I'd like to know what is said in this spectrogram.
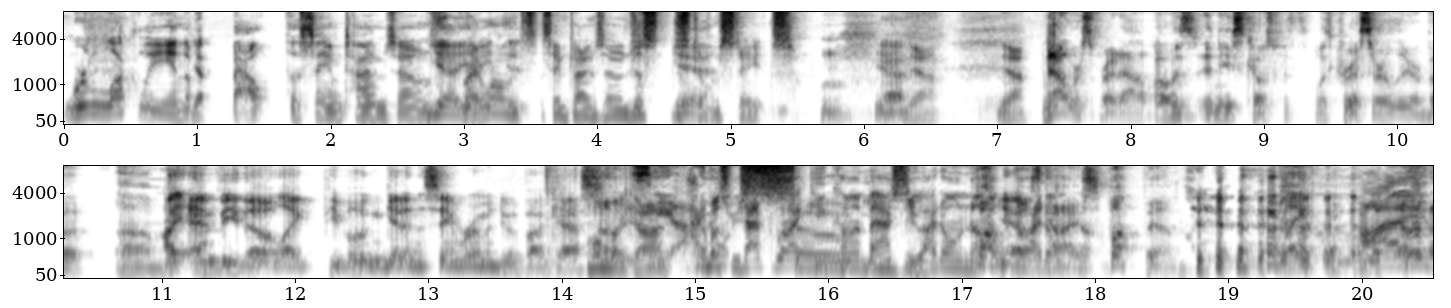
We're luckily in Yep. about the same time zone. yeah, yeah. right? We're all in the same time zone, just just Yeah. different states. Hmm. Yeah. yeah, yeah. Now we're spread out. I was in East Coast with with Chris earlier, but um, I envy though, like people who can get in the same room and do a podcast. Oh my. God. See, I That don't, must be that's what I keep coming back easy. to. I don't know. fuck Yeah. those I don't guys. know. Fuck them. like I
